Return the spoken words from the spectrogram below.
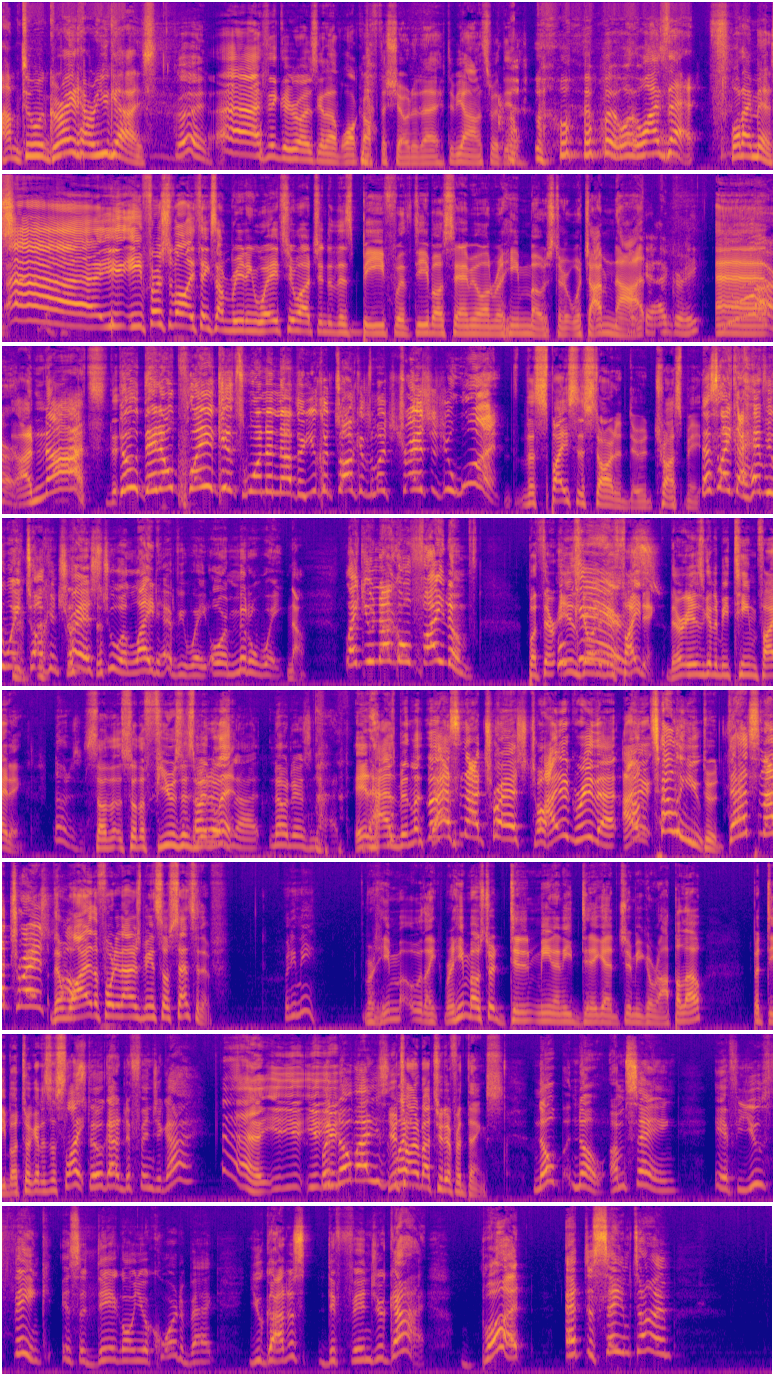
I'm doing great. How are you guys? Good. Uh, I think Leroy's going to walk off the show today, to be honest with you. Why is that? What I miss? Uh, he, he first of all he thinks I'm reading way too much into this beef with Deebo Samuel and Raheem Mostert, which I'm not. Okay, I agree. And are. I'm not. Dude, they don't play against one another. You can talk as much trash as you want. the spice has started, dude. Trust me. That's like a heavyweight talking trash to a light heavyweight or a middleweight. No, Like you're not gonna fight them. But there Who is going to be cares? fighting. There is going to be team fighting. No, there's not. So the so the fuse has No, been there's lit. not. No, there's not. It has been lit. That's not trash talk. I agree that. I, I'm telling you, dude. that's not trash Then talk. why are the 49ers being so sensitive? What do you mean? Raheem like Raheem Mostert didn't mean any dig at Jimmy Garoppolo, but Deebo took it as a slight. Still got to defend your guy. Yeah, you, you, you, But you're- nobody's You're like- talking about two different things. No, no. I'm saying if you think it's a dig on your quarterback, you got to defend your guy. But at the same time,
